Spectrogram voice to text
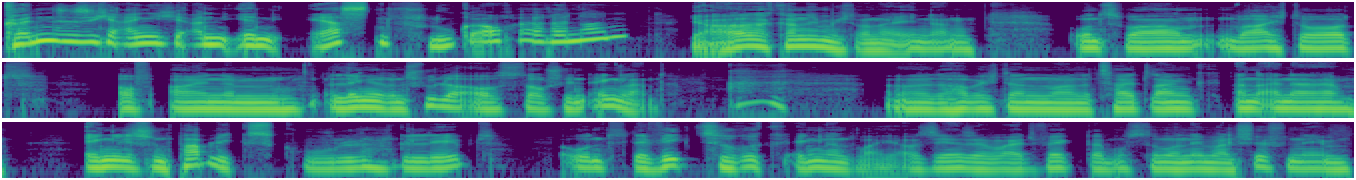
Können Sie sich eigentlich an Ihren ersten Flug auch erinnern? Ja, da kann ich mich dran erinnern. Und zwar war ich dort auf einem längeren Schüleraustausch in England. Ah. Äh, da habe ich dann mal eine Zeit lang an einer englischen Public School gelebt. Und der Weg zurück, England war ja auch sehr, sehr weit weg, da musste man immer ein Schiff nehmen,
